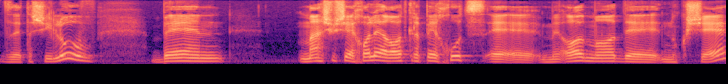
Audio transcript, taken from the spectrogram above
זה את השילוב בין... משהו שיכול להיראות כלפי חוץ אה, אה, מאוד מאוד אה, נוקשה,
